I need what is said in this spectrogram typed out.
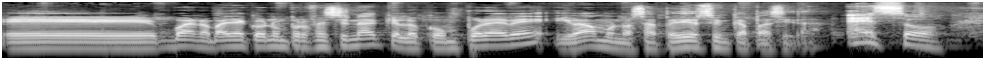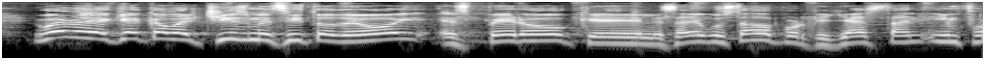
eh, bueno, vaya con un profesional que lo compruebe y vámonos a pedir su incapacidad. Eso. Y bueno, y aquí acaba el chismecito de hoy. Espero que les haya gustado porque ya están informados.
